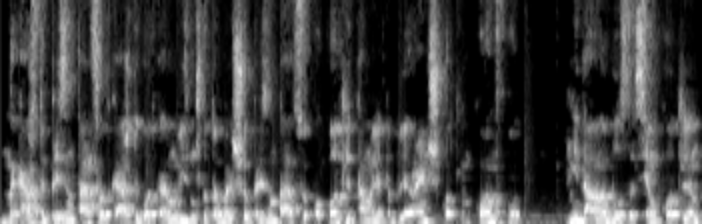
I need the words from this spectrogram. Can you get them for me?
на каждой презентации, вот каждый год, когда мы видим какую-то большую презентацию по Kotlin, там или это были раньше Kotlin Conf, Недавно был совсем Kotlin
